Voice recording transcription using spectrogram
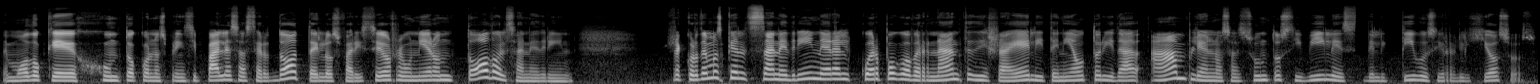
De modo que junto con los principales sacerdotes, los fariseos reunieron todo el Sanedrín Recordemos que el Sanedrín era el cuerpo gobernante de Israel y tenía autoridad amplia en los asuntos civiles, delictivos y religiosos.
